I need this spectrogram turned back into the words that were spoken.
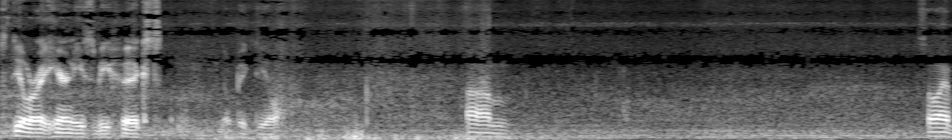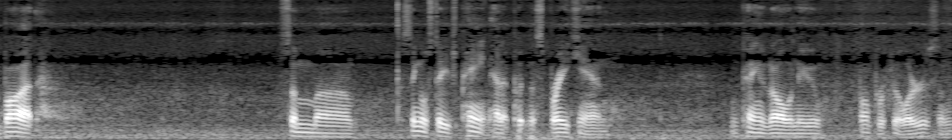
steel right here needs to be fixed. No big deal. Um, so I bought some uh, single stage paint, had it put in a spray can, and painted all the new bumper fillers and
